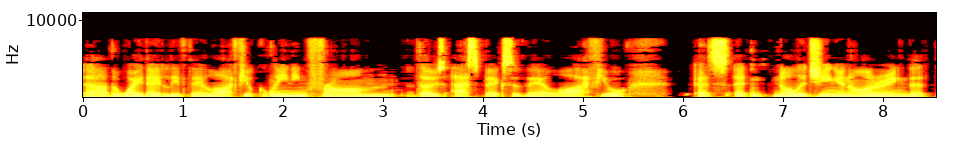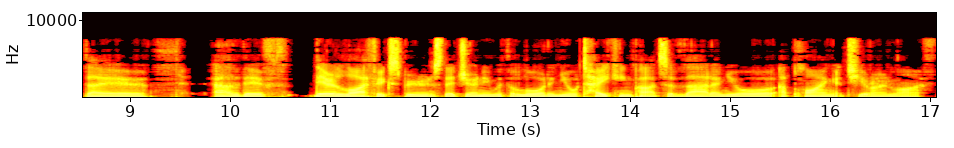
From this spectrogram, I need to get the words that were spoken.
uh, the way they live their life. You're gleaning from those aspects of their life. You're it's acknowledging and honoring that they're uh, they've their life experience, their journey with the Lord, and you're taking parts of that and you're applying it to your own life.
